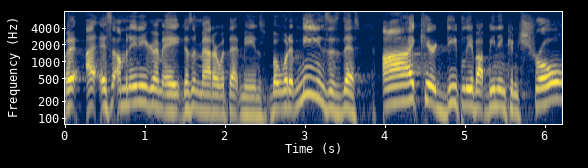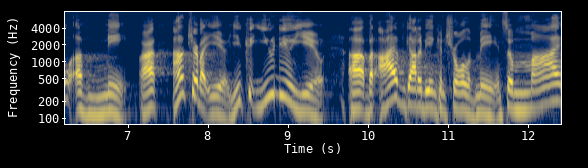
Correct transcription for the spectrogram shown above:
But I, I'm an Enneagram 8, doesn't matter what that means. But what it means is this I care deeply about being in control of me. All right? I don't care about you. You, could, you do you. Uh, but I've got to be in control of me. And so my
